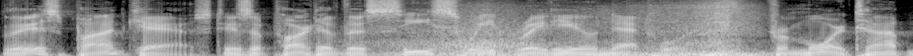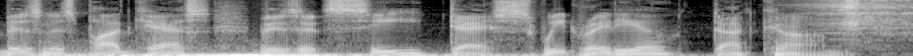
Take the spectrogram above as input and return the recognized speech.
This podcast is a part of the C Suite Radio Network. For more top business podcasts, visit c-suiteradio.com.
